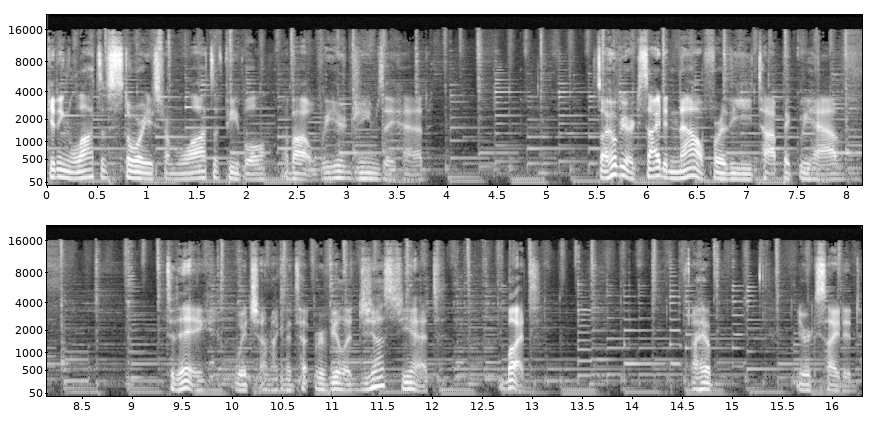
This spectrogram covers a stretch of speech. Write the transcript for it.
Getting lots of stories from lots of people about weird dreams they had. So I hope you're excited now for the topic we have today, which I'm not going to reveal it just yet, but I hope you're excited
